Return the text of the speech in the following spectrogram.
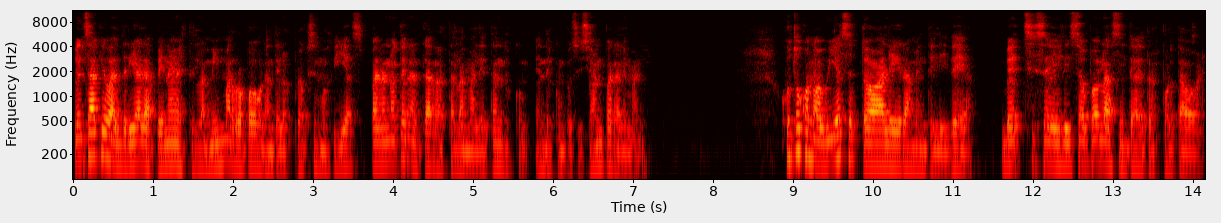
pensaba que valdría la pena vestir la misma ropa durante los próximos días para no tener que arrastrar la maleta en, descomposición para Alemania. Justo cuando había aceptado alegremente la idea, Betsy se deslizó por la cinta de transportadora,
